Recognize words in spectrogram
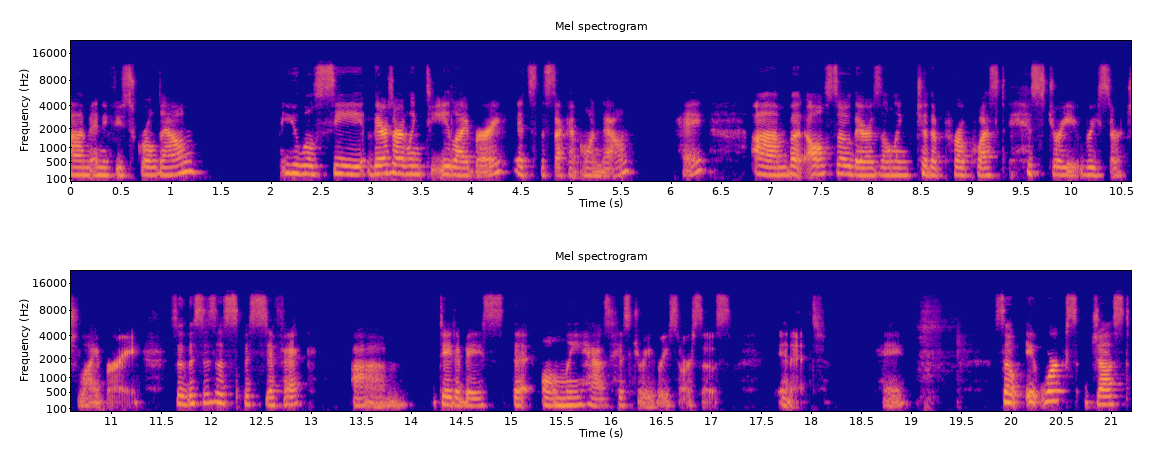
Um, and if you scroll down, you will see there's our link to eLibrary. It's the second one down, okay? Um, but also there's a link to the ProQuest History Research Library. So this is a specific um, database that only has history resources. in it, okay? So it works just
